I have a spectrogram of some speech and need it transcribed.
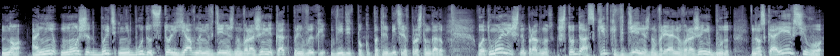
но они, может быть, не будут столь явными в денежном выражении, как привыкли видеть потребители в прошлом году. Вот мой личный прогноз, что да, скидки в денежном, в реальном выражении будут, но, скорее всего,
